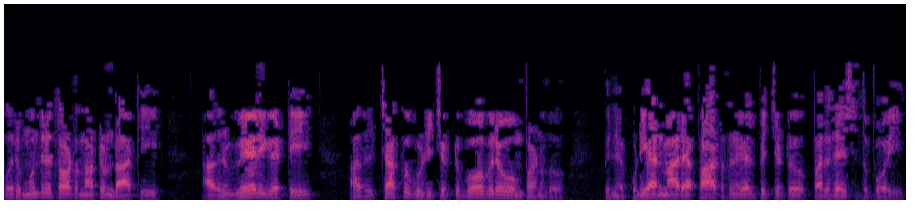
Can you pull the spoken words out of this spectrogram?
ഒരു മുന്തിരിത്തോട്ടം നട്ടുണ്ടാക്കി അതിന് വേലി കെട്ടി അതിൽ ചക്ക് കുഴിച്ചിട്ട് ഗോപുരവും പണിതു. പിന്നെ കുടിയാന്മാരെ പാട്ടത്തിന് ഏൽപ്പിച്ചിട്ട് പരദേശത്ത് പോയി.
